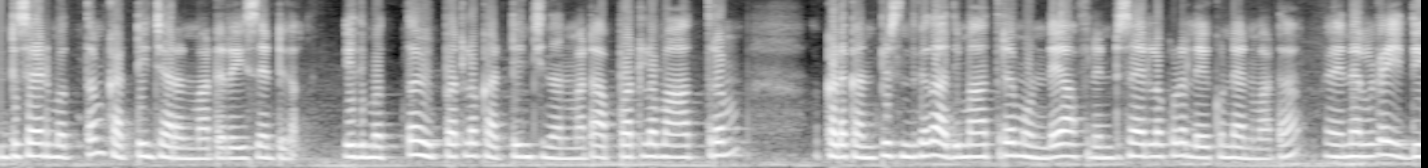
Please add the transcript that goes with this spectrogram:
ఇంటి సైడ్ మొత్తం కట్టించారనమాట రీసెంట్గా ఇది మొత్తం ఇప్పట్లో కట్టించింది అనమాట అప్పట్లో మాత్రం అక్కడ కనిపిస్తుంది కదా అది మాత్రమే ఉండే. ఆ ఫ్రంట్ సైడ్లో కూడా లేకుండే అనమాట ఫైనల్గా ఇది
